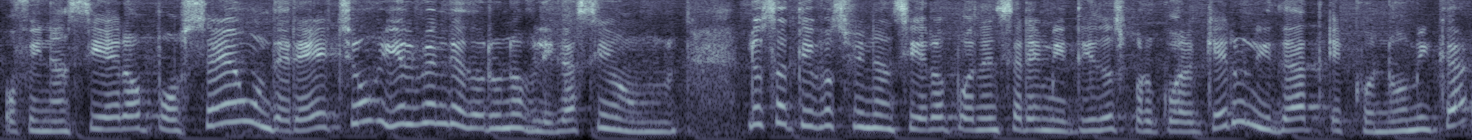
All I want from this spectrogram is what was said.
o financiero posee un derecho y el vendedor una obligación. Los activos financieros pueden ser emitidos por cualquier unidad económica,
